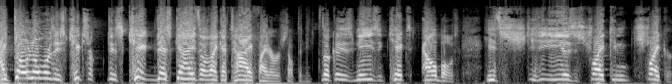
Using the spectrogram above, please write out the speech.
I don't know where these kicks are. This kick, this guy's like a Thai fighter or something. Look at his knees and kicks, elbows. He's he is a striking striker.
